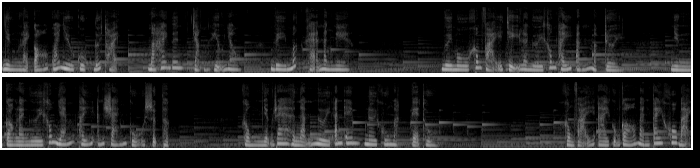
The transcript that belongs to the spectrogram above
nhưng lại có quá nhiều cuộc đối thoại mà hai bên chẳng hiểu nhau vì mất khả năng nghe. Người mù không phải chỉ là người không thấy ánh mặt trời nhưng còn là người không dám thấy ánh sáng của sự thật. Không nhận ra hình ảnh người anh em nơi khuôn mặt kẻ thù. Không phải ai cũng có bàn tay khô bại,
